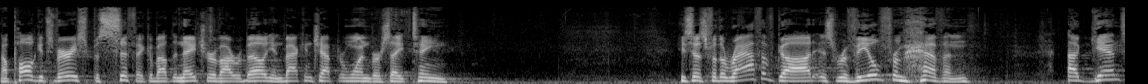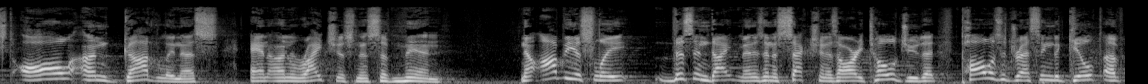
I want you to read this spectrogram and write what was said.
Now, Paul gets very specific about the nature of our rebellion back in chapter 1, verse 18. He says, For the wrath of God is revealed from heaven against all ungodliness and unrighteousness of men. Now, obviously, this indictment is in a section, as I already told you, that Paul is addressing the guilt of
